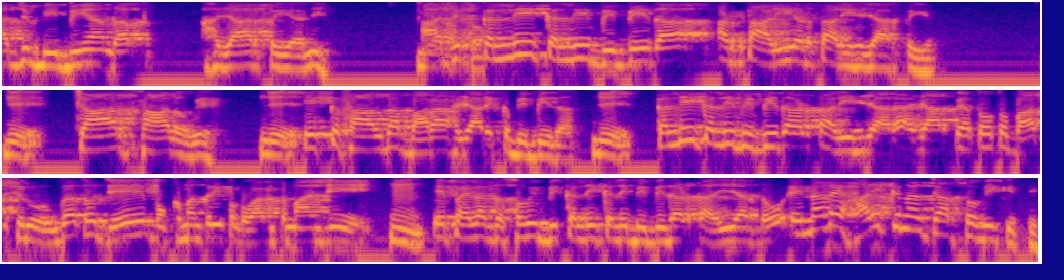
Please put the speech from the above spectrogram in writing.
ਅੱਜ ਬੀਬੀਆਂ ਦਾ 1000 ਰੁਪਈਆ ਨਹੀਂ। ਅੱਜ 1100 ਕੱਲੀ ਕੱਲੀ ਬੀਬੀ ਦਾ 48 48000 ਰੁਪਈਆ ਜੀ। 4 ਸਾਲ ਹੋ ਗਏ। ਜੀ। ਇੱਕ ਸਾਲ ਦਾ 12000 ਇੱਕ ਬੀਬੀ ਦਾ। ਜੀ। ਕੱਲੀ ਕੱਲੀ ਬੀਬੀ ਦਾ 48000 ਹੈ 1000 ਰੁਪਇਆ ਤੋਂ ਤੋਂ ਬਾਅਦ ਸ਼ੁਰੂ ਹੋਊਗਾ। ਸੋ ਜੇ ਮੁੱਖ ਮੰਤਰੀ ਭਗਵੰਤ ਮਾਨ ਜੀ ਇਹ ਪਹਿਲਾਂ ਦੱਸੋ ਵੀ ਕੱਲੀ ਕੱਲੀ ਬੀਬੀ ਦਾ 48000 ਦੋ ਇਹਨਾਂ ਨੇ ਹਰ ਇੱਕ ਨਾਲ 420 ਕੀਤੀ।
